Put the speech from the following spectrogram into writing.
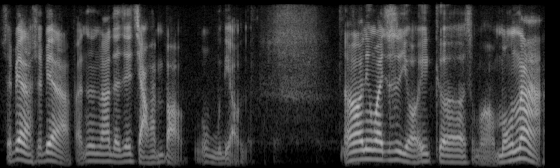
随便了，随便了，反正妈的这些假环保无聊的。然后另外就是有一个什么蒙纳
